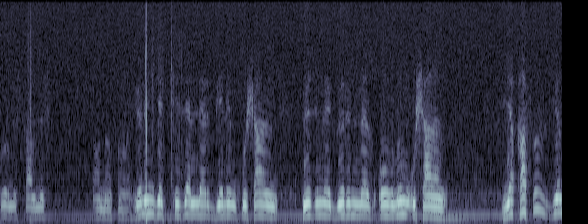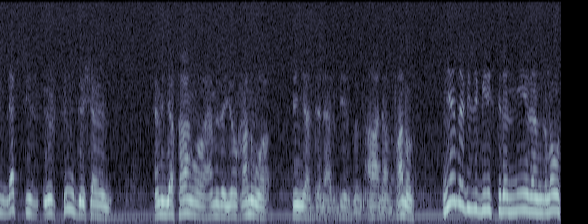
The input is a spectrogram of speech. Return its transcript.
durmuş kalmış. Ondan sonra ölünce çizeller belin kuşağın, gözüne görünmez oğlun uşağın. Yakasız gömlektir örtün döşeğin. Hem yatağın o hem de yorganın o. Dünya döner bir gün alem fan olur. Nerede bizi biriktiren nereden kılavuz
